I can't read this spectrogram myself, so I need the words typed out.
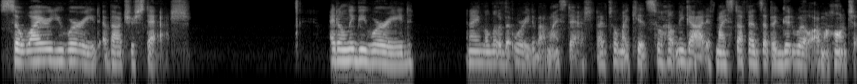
So why are you worried about your stash? I'd only be worried and i'm a little bit worried about my stash i've told my kids so help me god if my stuff ends up in goodwill i'm a haunt you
